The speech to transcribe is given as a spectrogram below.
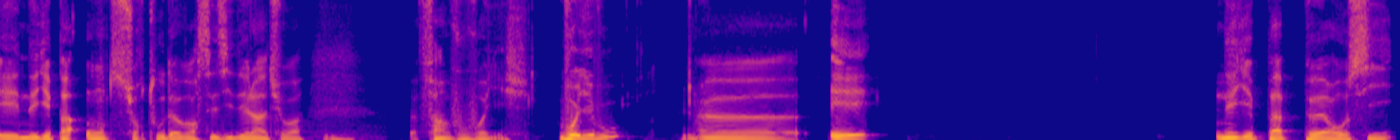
et n'ayez pas honte surtout d'avoir ces idées-là, tu vois. Enfin, vous voyez. Voyez-vous? Euh, Et n'ayez pas peur aussi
